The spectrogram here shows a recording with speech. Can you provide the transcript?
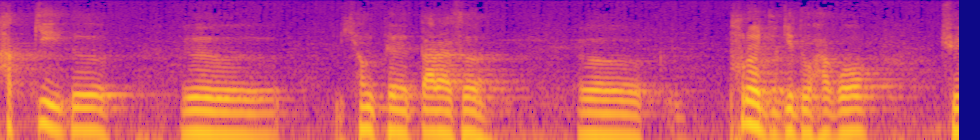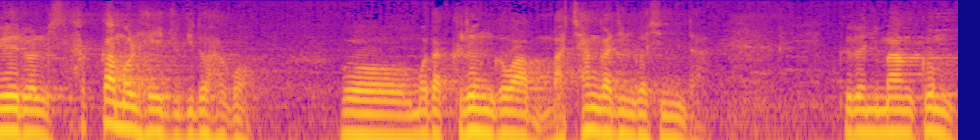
각기 그, 어, 형편에 따라서, 어, 풀어주기도 하고, 죄를 삭감을 해주기도 하고, 어, 뭐다 그런 거와 마찬가지인 것입니다. 그러니만큼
